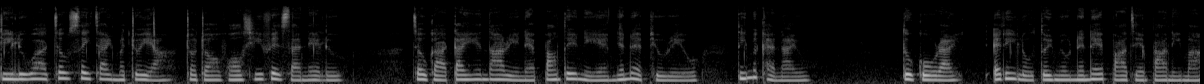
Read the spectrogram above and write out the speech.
ဒီလူကကျုပ်စိတ်ကြိုက်မတွေ့အောင်တော်တော်ဗော်ရှိဖစ်ဆန်တဲ့လူ ကျုပ်ကတိုင်းရင်းသားတွေနဲ့ပေါင်းသိနေတဲ့မျက်နှာဖြူတွေကိုတီးမခံနိုင်ဘူးသူကိုယ်တိုင်အဲ့ဒီလိုသွေးမျိုးနည်းနည်းပါခြင်းပါနေမှာ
